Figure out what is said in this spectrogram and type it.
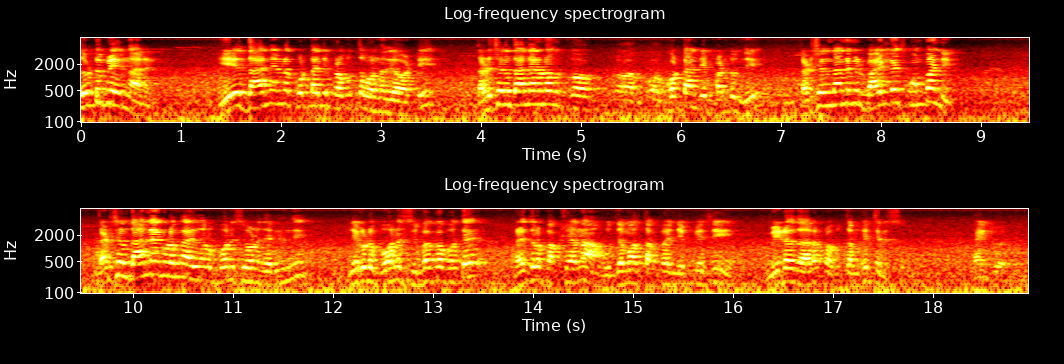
దొడ్డు బియ్యం కానివ్వండి ఏ ధాన్యాన్ని కొట్టని ప్రభుత్వం ఉన్నది కాబట్టి తడిసిన ధాన్యాన్ని కొ- కొట్ట అని చెప్పి అంటుంది. తడిసిన ధాన్యం మీరు బయట వేసి పంపండి. తడిసిన ధాన్యాన్ని కూడా ఐదు బోనస్ ఇవ్వడం జరిగింది. లేకుంటే బోనస్ ఇవ్వకపోతే రైతుల పక్షాన ఉద్యమాలు తప్పని చెప్పేసి మీడియా ద్వారా ప్రభుత్వానికి తెలుస్తుంది. థ్యాంక్ యూ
